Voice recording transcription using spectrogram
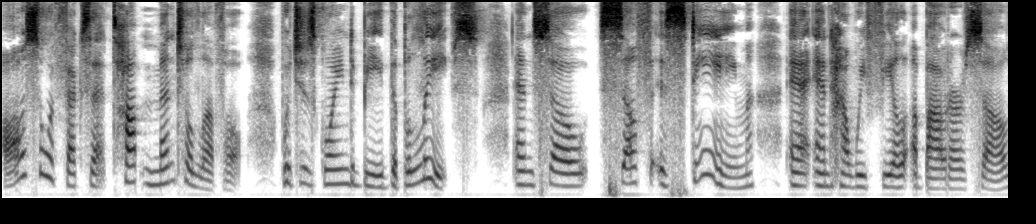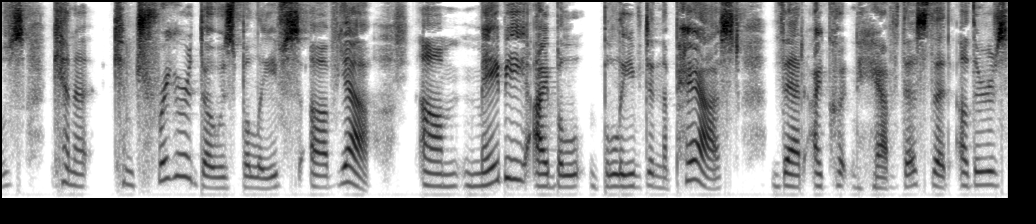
also affects that top mental level, which is going to be the beliefs. And so self esteem and, how we feel about ourselves can uh, can trigger those beliefs of, yeah, um, maybe I be- believed in the past that I couldn't have this, that others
